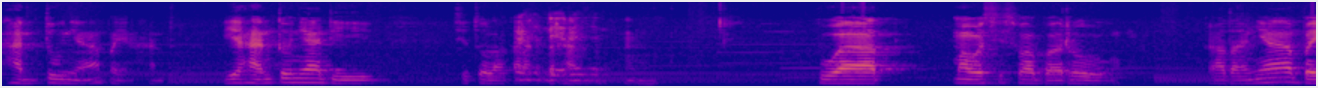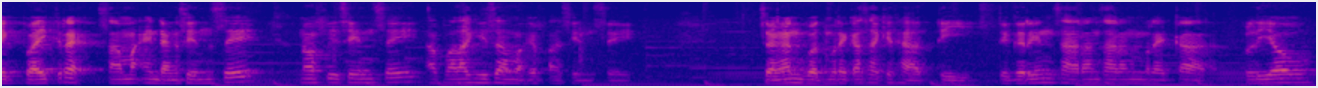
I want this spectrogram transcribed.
hantunya apa ya hantu? Ya hantunya di situlah karakter Resident hantu. Evil. Hmm. Buat mahasiswa baru, katanya baik-baik rek sama Endang Sensei, Novi Sensei, apalagi sama Eva Sensei. Jangan buat mereka sakit hati. Dengerin saran-saran mereka. Beliau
